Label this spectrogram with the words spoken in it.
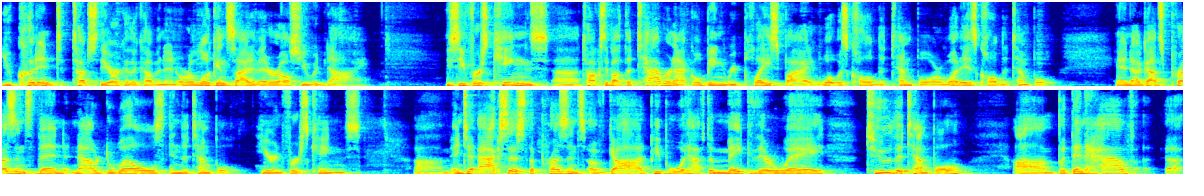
you couldn't touch the Ark of the Covenant or look inside of it, or else you would die. You see, First Kings uh, talks about the tabernacle being replaced by what was called the temple, or what is called the temple, and uh, God's presence then now dwells in the temple here in First Kings. Um, and to access the presence of God, people would have to make their way to the temple, um, but then have uh,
